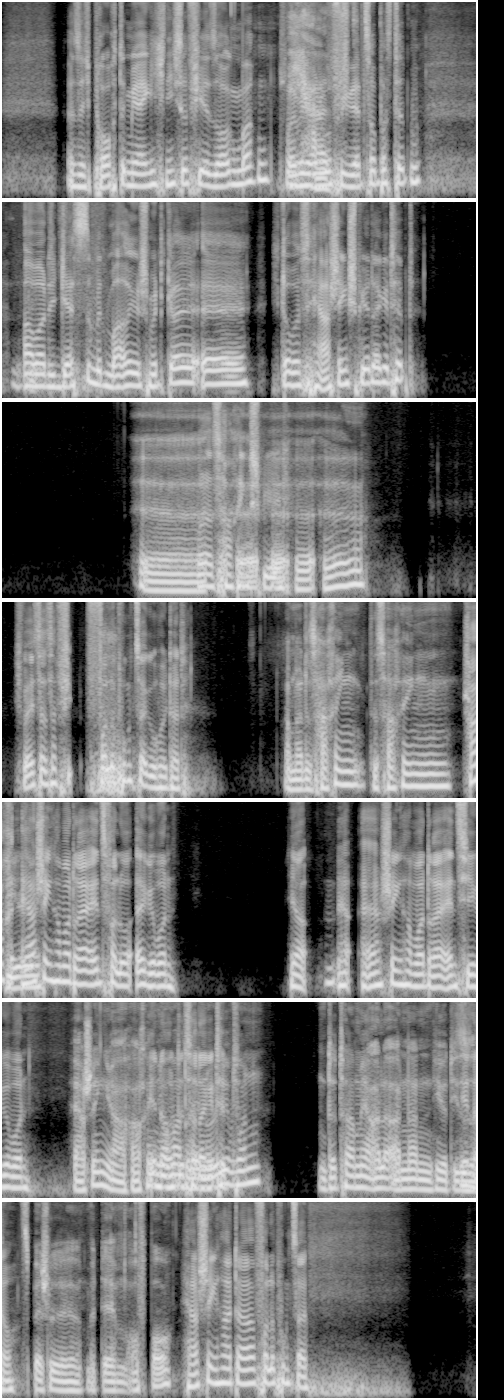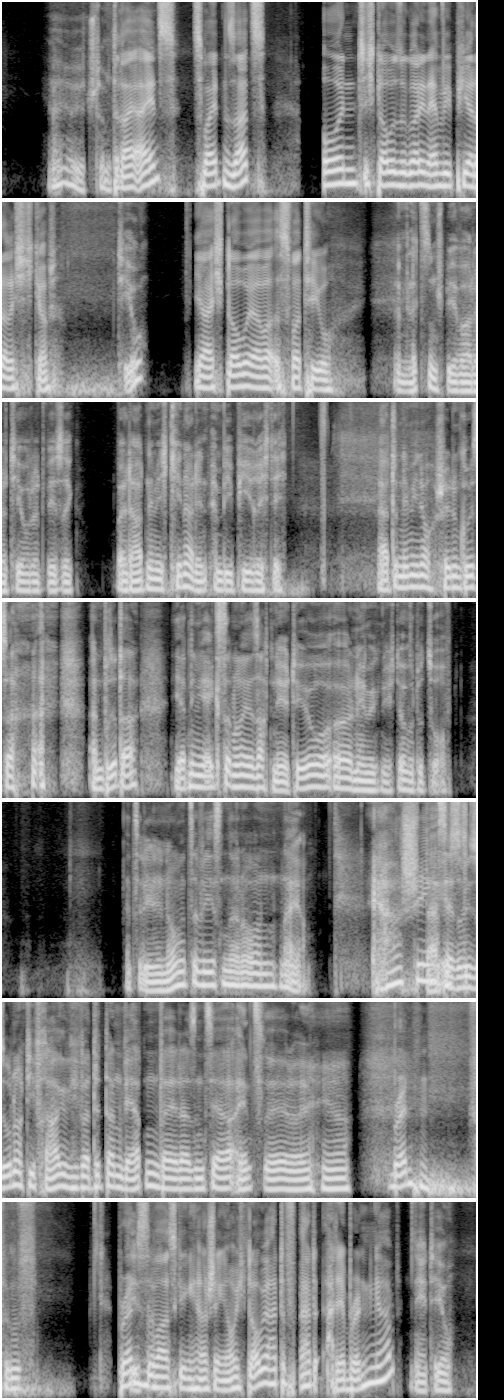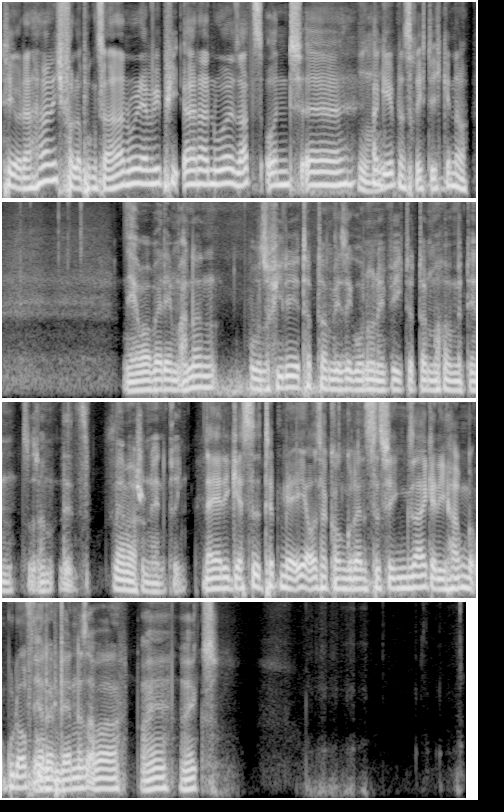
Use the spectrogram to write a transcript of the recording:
Also ich brauchte mir eigentlich nicht so viel Sorgen machen, weil wir Ja, ja nur für die Netzhoppers tippen. Aber die Gäste mit Mario Schmidtgeil, äh, ich glaube, das Hersching-Spiel da getippt. Äh, Oder das Haching-Spiel. Äh, äh, äh, Ich weiß, dass er volle. Punktzahl geholt hat. haben wir das Haching, das Haching Hach, Hersching haben wir 3-1 verloren, äh, gewonnen. Ja, Her- Hersching haben wir 3-1 hier gewonnen. Hersching, ja, Haching Genau, haben wir das hat er 3-0 getippt. gewonnen. Und das haben ja alle anderen hier, diese Genau. Special mit dem Aufbau. Hersching hat da volle Punktzahl. Ja, ja, jetzt stimmt. 3-1, zweiten Satz. Und ich glaube sogar den MVP hat er richtig gehabt. Theo? Ja, ich glaube, er war, es war Theo. Im letzten Spiel war der Theo, das ich. Weil da hat nämlich keiner den MVP richtig. Er hatte nämlich noch schöne Grüße an Britta. Die hat nämlich extra noch gesagt, nee, Theo äh, nehme ich nicht, der wird zu oft. Hättest du den genommen zu wissen dann auch, naja. Herrsching Da ist ja sowieso noch die Frage, wie wir das dann werten, weil da sind es ja 1, 2, 3, 4, Brandon. 5. Siehst Brandon du? war es gegen Herrsching. Aber ich glaube, er hatte, hat, hat er Brandon gehabt? Nee, Theo. Theo, dann hat er nicht volle Punktzahl. Dann hat er nur MVP, er hat er nur Satz und äh, Mhm. Ergebnis richtig, genau. Nee, aber bei dem anderen, wo so viele getippt haben, auch noch nicht, wie ich das dann mache mit denen zusammen. Das werden wir schon hinkriegen. Naja, die Gäste tippen ja eh außer Konkurrenz, deswegen sage ich ja, die haben gut Ja, aufgeholt. dann werden das aber 3, 6,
